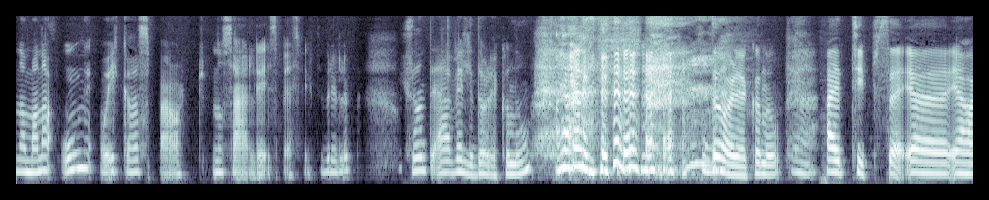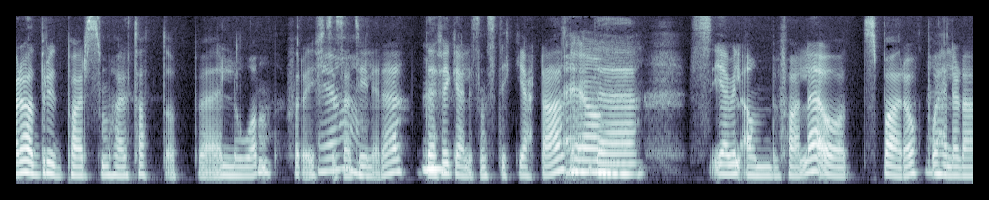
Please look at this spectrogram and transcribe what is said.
når man er ung og ikke har spart noe særlig spesifikt til bryllup. Ikke sant? Jeg er veldig dårlig økonom. dårlig økonom. Ja. Et tips jeg, jeg, har jo hatt brudepar som har tatt opp eh, lån for å gifte ja. seg tidligere. Det mm. fikk jeg litt sånn stikk i hjertet av. Ja. Det, jeg vil anbefale å spare opp, og heller da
